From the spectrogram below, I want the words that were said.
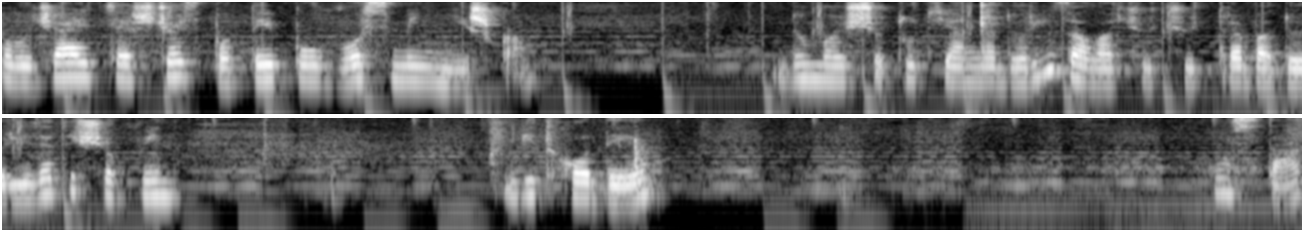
виходить щось по типу восьминіжка. Думаю, що тут я не дорізала чуть-чуть, треба дорізати, щоб він відходив. Ось так.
